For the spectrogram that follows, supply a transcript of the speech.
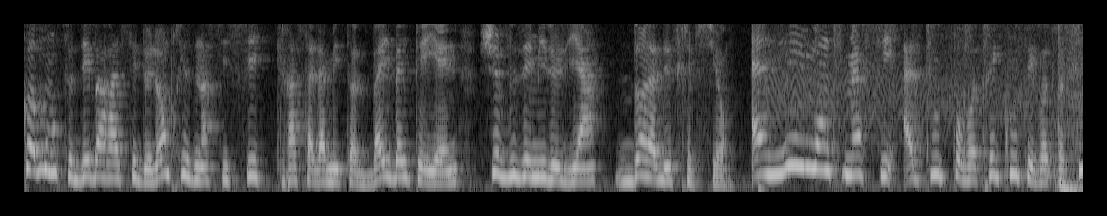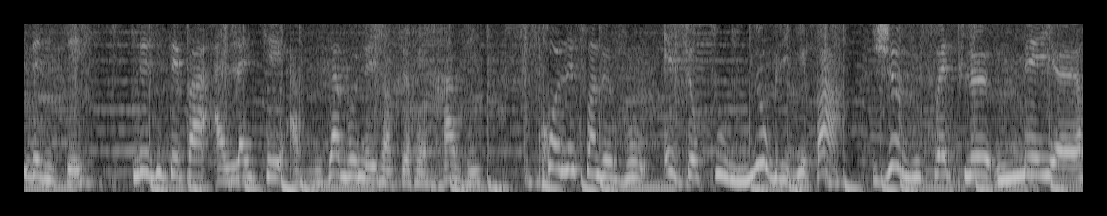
Comment se débarrasser de l'emprise narcissique grâce à la méthode Bye Bye. Je vous ai mis le lien dans la description. Un immense merci à toutes pour votre écoute et votre fidélité. N'hésitez pas à liker, à vous abonner, j'en serai ravie. Prenez soin de vous et surtout n'oubliez pas, je vous souhaite le meilleur.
